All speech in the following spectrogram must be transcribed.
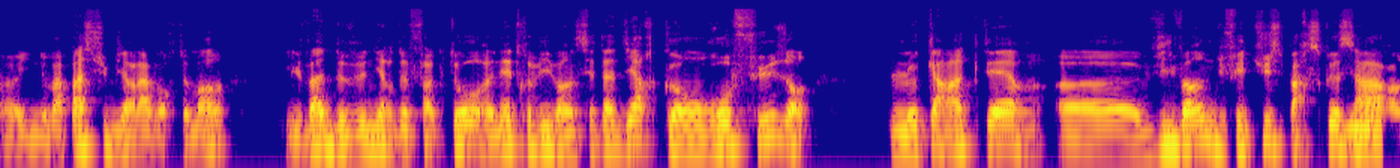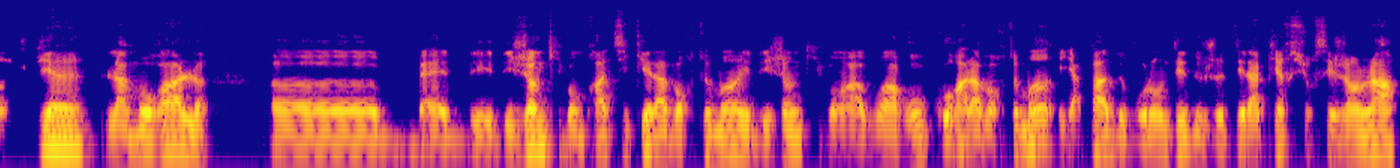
euh, il ne va pas subir l'avortement, il va devenir de facto un être vivant. C'est-à-dire qu'on refuse le caractère euh, vivant du fœtus parce que ça arrange bien la morale euh, ben, des, gens qui vont pratiquer l'avortement et des gens qui vont avoir recours à l'avortement. Il n'y a pas de volonté de jeter la pierre sur ces gens-là.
